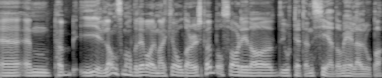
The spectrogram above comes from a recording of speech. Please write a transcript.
eh, en pub i Irland som hadde det varemerket Old Irish Pub, og så har de da gjort det til en kjede over hele Europa.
